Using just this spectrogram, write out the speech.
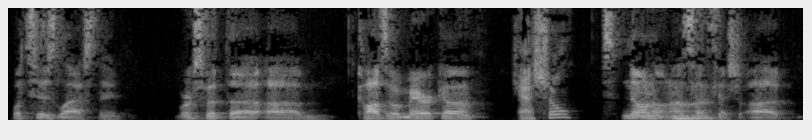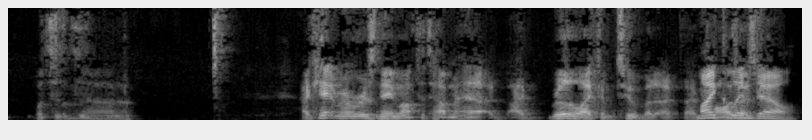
what's his last name? Works with the um, Cause of America. Cashel? No, no, not Seth Keshel. Uh, what's his? Uh, I can't remember his name off the top of my head. I, I really like him too, but I, I Mike apologize Lindell.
